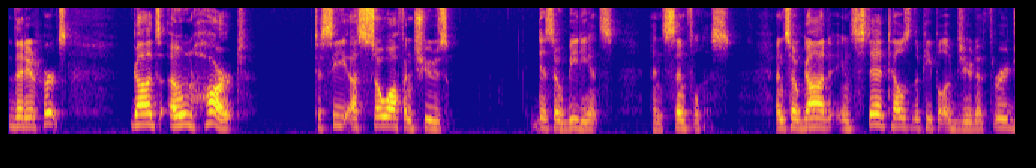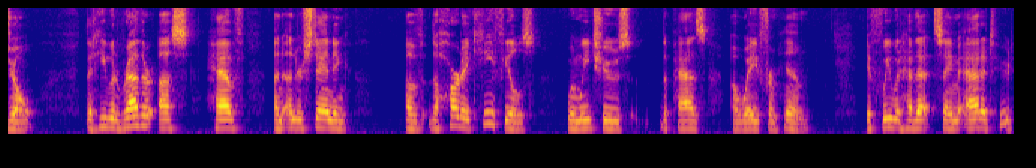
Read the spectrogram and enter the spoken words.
that it hurts God's own heart to see us so often choose disobedience and sinfulness. And so God instead tells the people of Judah through Joel that he would rather us have an understanding of the heartache he feels when we choose the paths away from him. If we would have that same attitude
